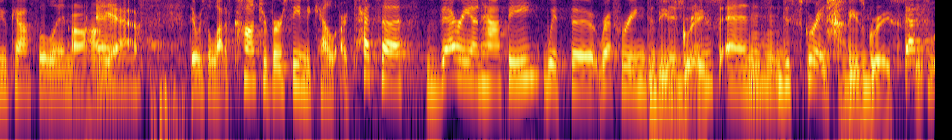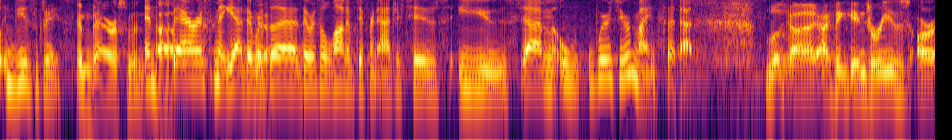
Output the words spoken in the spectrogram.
Newcastle, and, Uh-huh. and Yeah. there was a lot of controversy. Mikel Arteta very unhappy with the refereeing decisions Disgrace. and disgrace. Disgrace. That's what disgrace. Embarrassment. Uh, Embarrassment. yeah, there was yeah. a there was a lot of different adjectives used. Um, where's your mindset at? Look, uh, I think injuries are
